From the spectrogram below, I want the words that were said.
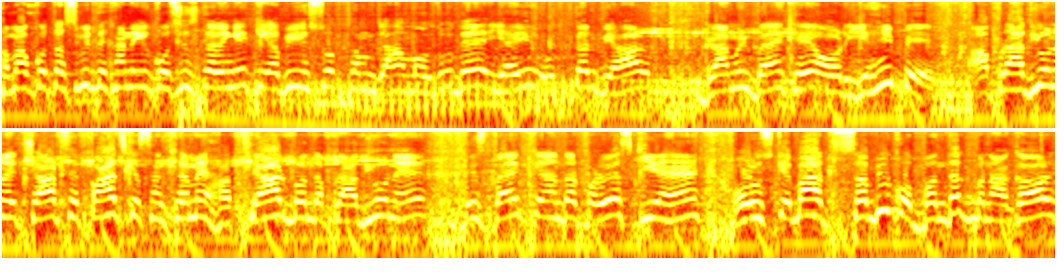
हम आपको तस्वीर दिखाने की कोशिश करेंगे कि अभी इस वक्त हम जहाँ मौजूद है, यही उत्तर बिहार ग्रामीण बैंक है और यहीं पे अपराधियों ने चार से पाँच की संख्या में हथियार बंद अपराधियों ने इस बैंक के अंदर प्रवेश किए हैं और उसके बाद सभी को बंधक बनाकर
